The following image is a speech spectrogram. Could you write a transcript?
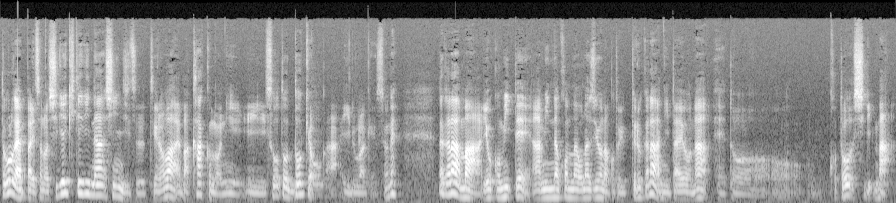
ところがやっぱりその刺激的な真実っていうのはやっぱ書くのに相当度胸がいるわけですよね。だからまあ横見てあみんなこんな同じようなこと言ってるから似たような、えーと、ことを刺激まあ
